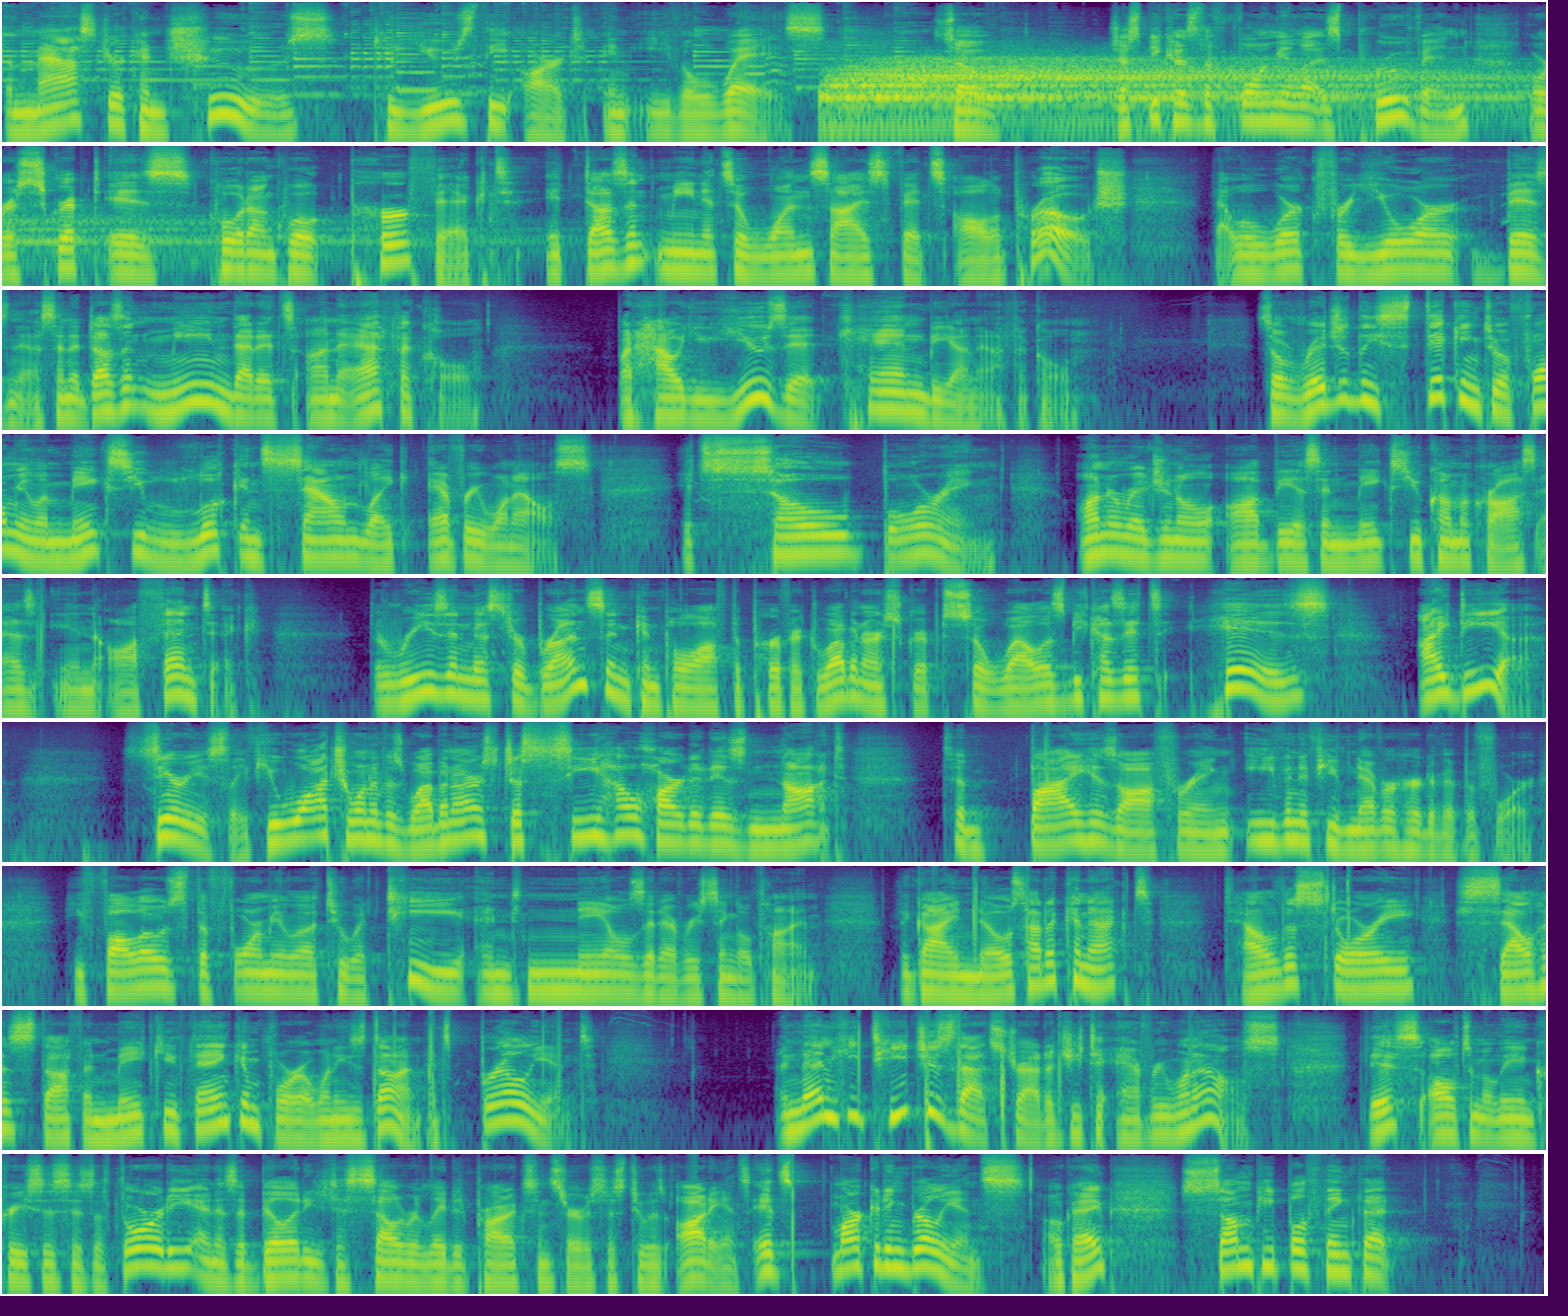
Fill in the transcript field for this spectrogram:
the master can choose to use the art in evil ways. So, just because the formula is proven or a script is quote unquote perfect, it doesn't mean it's a one size fits all approach that will work for your business. And it doesn't mean that it's unethical, but how you use it can be unethical. So, rigidly sticking to a formula makes you look and sound like everyone else. It's so boring, unoriginal, obvious, and makes you come across as inauthentic. The reason Mr. Brunson can pull off the perfect webinar script so well is because it's his idea. Seriously, if you watch one of his webinars, just see how hard it is not to buy his offering, even if you've never heard of it before. He follows the formula to a T and nails it every single time. The guy knows how to connect, tell the story, sell his stuff, and make you thank him for it when he's done. It's brilliant. And then he teaches that strategy to everyone else. This ultimately increases his authority and his ability to sell related products and services to his audience. It's marketing brilliance, okay? Some people think that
